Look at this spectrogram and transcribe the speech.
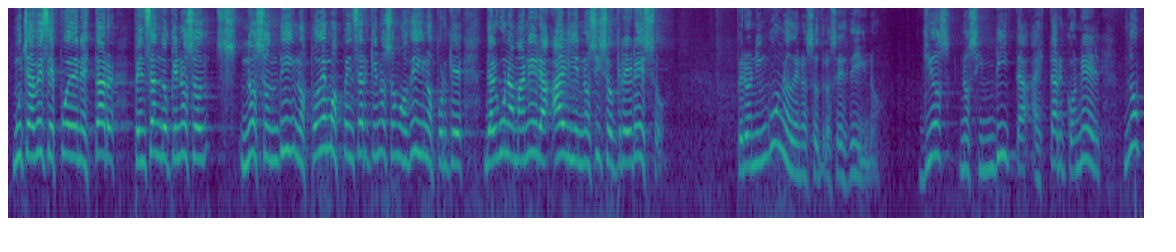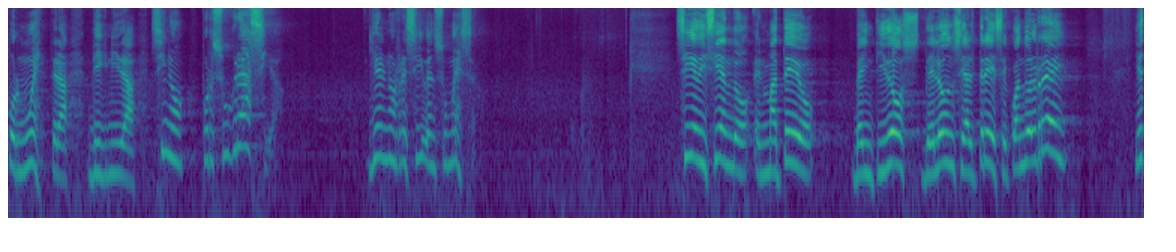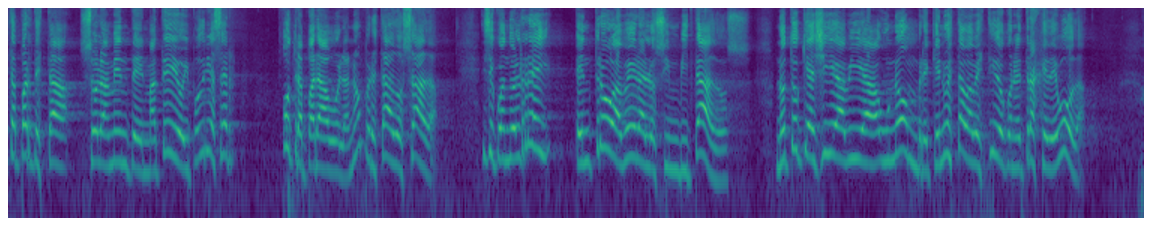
Muchas veces pueden estar pensando que no son, no son, dignos. Podemos pensar que no somos dignos porque de alguna manera alguien nos hizo creer eso pero ninguno de nosotros es digno. Dios nos invita a estar con Él, no por nuestra dignidad, sino por su gracia. Y Él nos recibe en su mesa. Sigue diciendo en Mateo 22, del 11 al 13, cuando el rey, y esta parte está solamente en Mateo y podría ser otra parábola, ¿no? Pero está adosada. Dice, cuando el rey entró a ver a los invitados, notó que allí había un hombre que no estaba vestido con el traje de boda.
